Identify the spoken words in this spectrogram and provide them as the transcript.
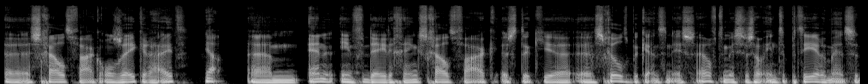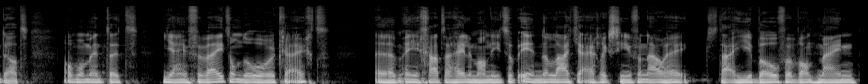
eh, schuilt vaak onzekerheid. Ja. Ehm, en in verdediging schuilt vaak een stukje eh, schuldbekentenis. Hè? Of tenminste, zo interpreteren mensen dat. Op het moment dat jij een verwijt om de oren krijgt. ehm, en je gaat er helemaal niet op in. dan laat je eigenlijk zien van, nou, hey, ik sta hierboven. Want mijn,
